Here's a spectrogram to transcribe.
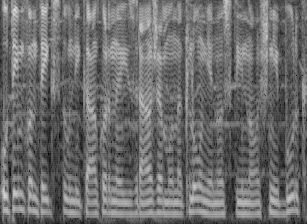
V tem kontekstu nikakor ne izražamo naklonjenosti nošnji burk,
